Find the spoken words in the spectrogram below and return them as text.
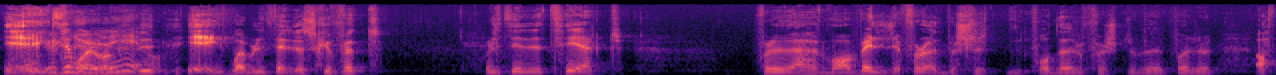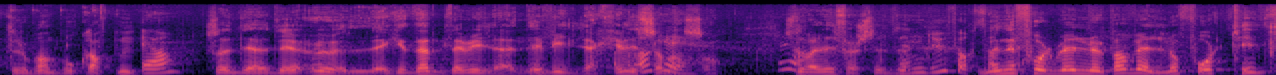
Egentlig må jeg egentlig må jeg bli litt veldig skuffet. Og litt irritert. For jeg var veldig fornøyd med slutten på den første på 18-roman bok 18. Ja. Så det, det å ødelegge den, det ville jeg, det ville jeg ikke, liksom. Okay. Altså. Så det var det første. Men du fortsatte. Men i løpet av veldig kort tid,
